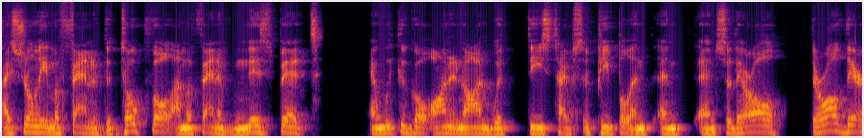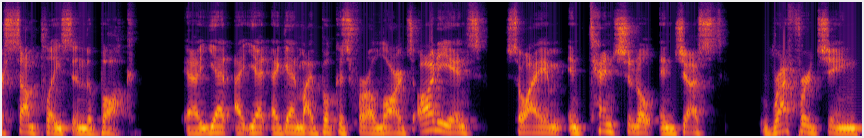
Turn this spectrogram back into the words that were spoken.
I certainly am a fan of de Tocqueville. I'm a fan of nisbet. And we could go on and on with these types of people. And and and so they're all they're all there someplace in the book. Uh, yet, uh, yet again, my book is for a large audience, so I am intentional in just referencing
